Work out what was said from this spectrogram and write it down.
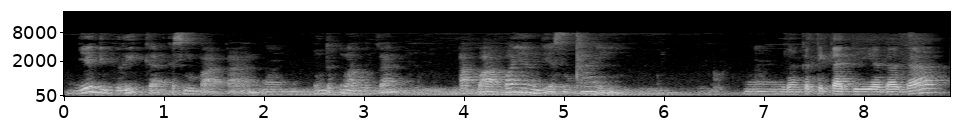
dia diberikan kesempatan Hmm. untuk melakukan apa-apa yang dia sukai. Hmm, dan ketika dia gagal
